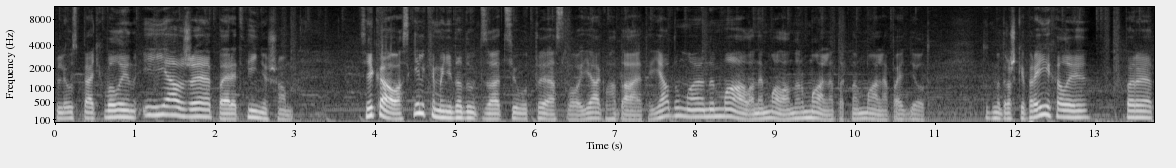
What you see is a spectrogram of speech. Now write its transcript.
плюс 5 хвилин, і я вже перед фінішем. Цікаво, скільки мені дадуть за цю Теслу, як вгадаєте? Я думаю, немало, немало, нормально, так нормально пойдет. Тут ми трошки приїхали, вперед,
